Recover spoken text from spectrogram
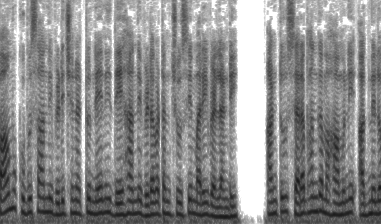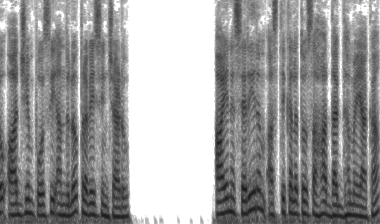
పాము కుబుసాన్ని విడిచినట్టు నేనీ దేహాన్ని విడవటం చూసి మరీ వెళ్ళండి. అంటూ శరభంగ మహాముని అగ్నిలో ఆజ్యం పోసి అందులో ప్రవేశించాడు. ఆయన శరీరం అస్థికలతో సహా దగ్ధమయ్యాక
